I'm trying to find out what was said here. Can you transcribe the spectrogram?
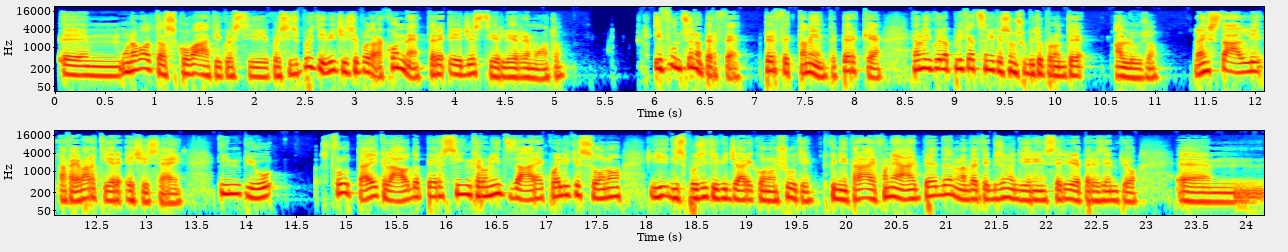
Ehm, una volta scovati questi, questi dispositivi ci si potrà connettere e gestirli in remoto. E funziona perfetto perfettamente perché è una di quelle applicazioni che sono subito pronte all'uso. La installi, la fai partire e ci sei. In più sfrutta iCloud per sincronizzare quelli che sono i dispositivi già riconosciuti. Quindi tra iPhone e iPad non avrete bisogno di reinserire per esempio ehm,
